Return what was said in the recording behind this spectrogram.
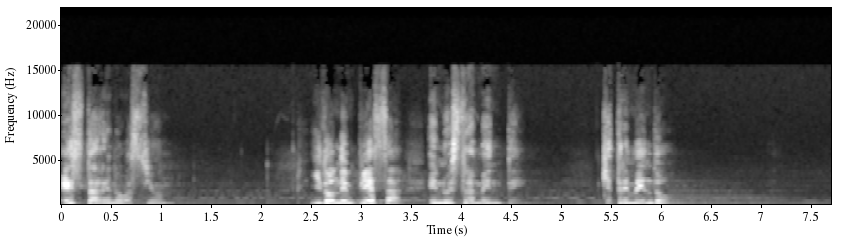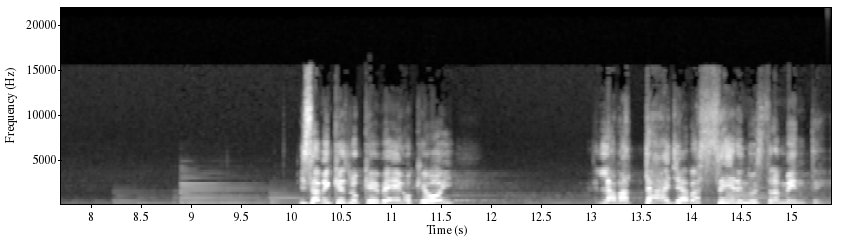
esta renovación. ¿Y dónde empieza? En nuestra mente. Qué tremendo. ¿Y saben qué es lo que veo? Que hoy la batalla va a ser en nuestra mente.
